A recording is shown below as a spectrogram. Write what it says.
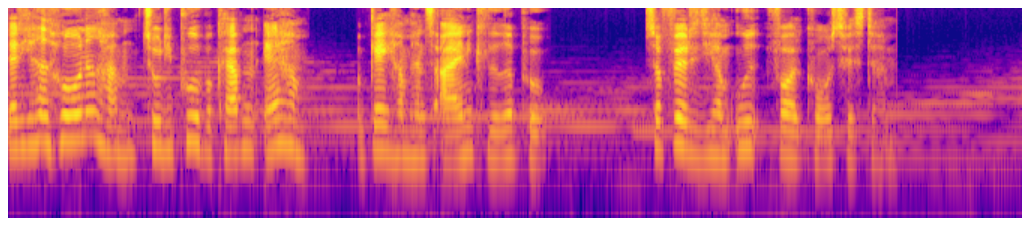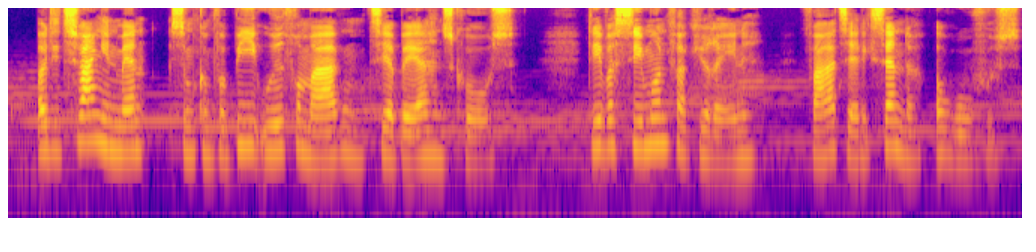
Da de havde hånet ham, tog de pur på kappen af ham og gav ham hans egne klæder på. Så førte de ham ud for at korsfeste ham. Og de tvang en mand, som kom forbi ude fra marken, til at bære hans kors. Det var Simon fra Kyrene, far til Alexander og Rufus.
